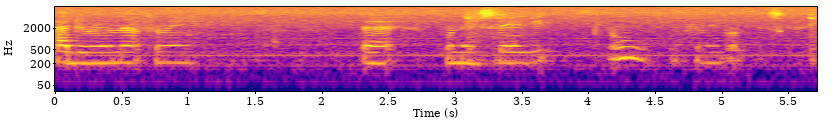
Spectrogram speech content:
Had to ruin that for me. That when they say Oh, I. Oh, let me look this guy.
